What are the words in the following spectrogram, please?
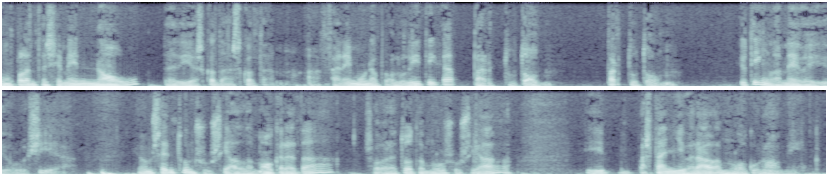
un plantejament nou de dir, escolta, escolta, farem una política per tothom, per tothom. Jo tinc la meva ideologia. Jo em sento un socialdemòcrata, sobretot amb lo social, i bastant liberal amb lo econòmic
